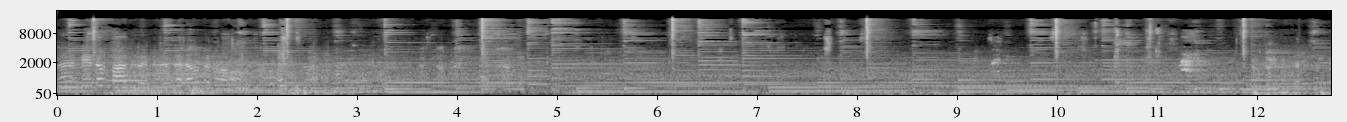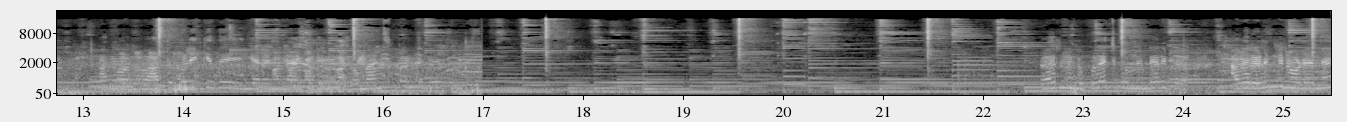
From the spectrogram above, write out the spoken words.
நான் பாக்குறேன் கதவு வேற ரெண்டு குளிச்சு கொண்டு இருக்கு. அவர் எழும்பின உடனே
